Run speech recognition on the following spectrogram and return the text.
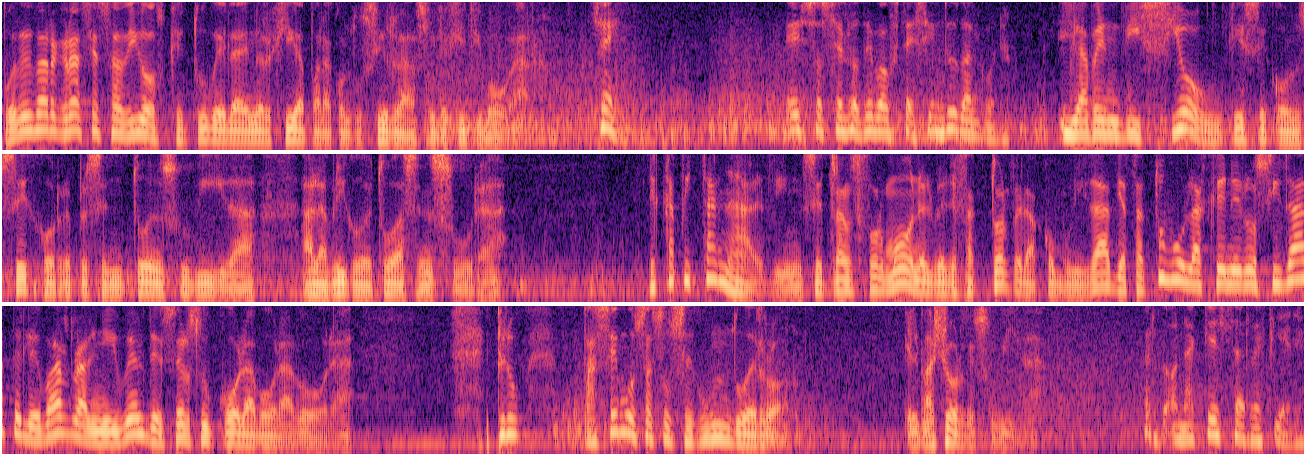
puede dar gracias a Dios que tuve la energía para conducirla a su legítimo hogar. Sí. Eso se lo debo a usted, sin duda alguna. Y la bendición que ese consejo representó en su vida al abrigo de toda censura. El capitán Alvin se transformó en el benefactor de la comunidad y hasta tuvo la generosidad de elevarla al nivel de ser su colaboradora. Pero pasemos a su segundo error, el mayor de su vida. Perdón, ¿a qué se refiere?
